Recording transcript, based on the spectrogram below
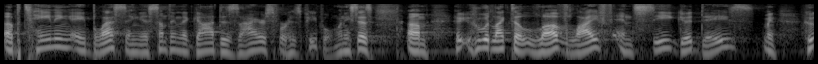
obtaining a blessing is something that God desires for his people. When he says, um, who would like to love life and see good days? I mean, who,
